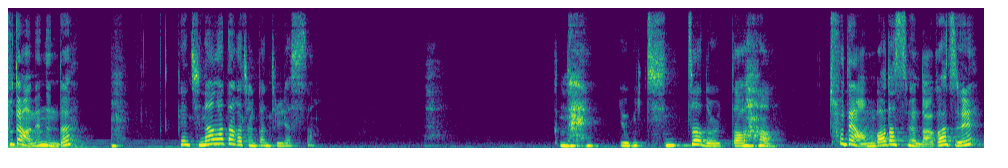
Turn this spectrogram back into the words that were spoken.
초대 안 했는데? 그냥 지나가다가 잠깐 들렸어. 근데 여기 진짜 넓다. 초대 안 받았으면 나가지?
